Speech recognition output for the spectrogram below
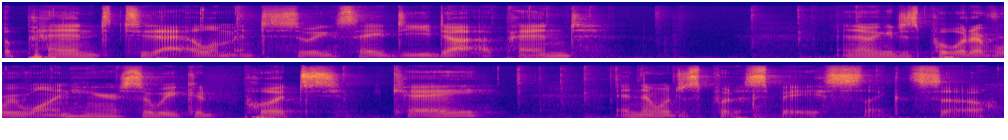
append to that element. So we can say d dot append, and then we can just put whatever we want here. So we could put k, and then we'll just put a space like so.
